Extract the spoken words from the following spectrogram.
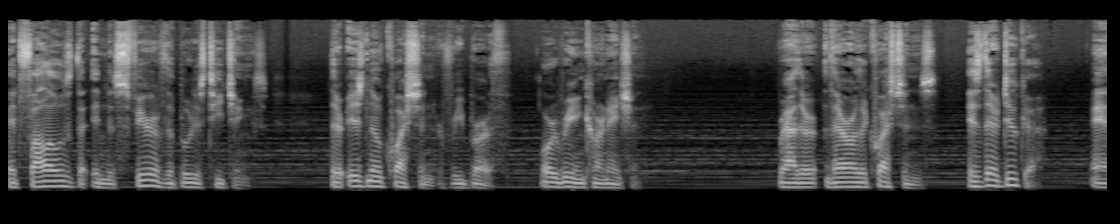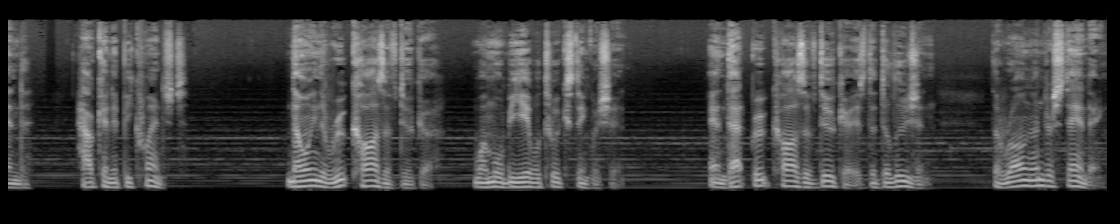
it follows that in the sphere of the Buddhist teachings, there is no question of rebirth or reincarnation. Rather, there are the questions Is there dukkha? And how can it be quenched? Knowing the root cause of dukkha, one will be able to extinguish it. And that root cause of dukkha is the delusion, the wrong understanding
